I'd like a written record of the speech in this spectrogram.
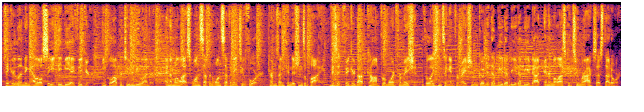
Figure Lending LLC, DBA Figure, Equal Opportunity Lender, NMLS 1717824. Terms and conditions apply. Visit figure.com for more information. For licensing information, go to www.nmlsconsumeraccess.org.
